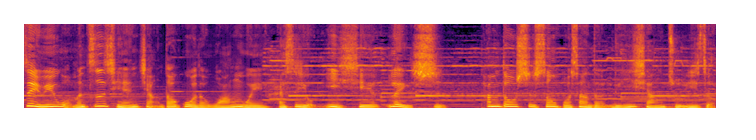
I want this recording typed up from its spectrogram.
这与我们之前讲到过的王维还是有一些类似，他们都是生活上的理想主义者。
